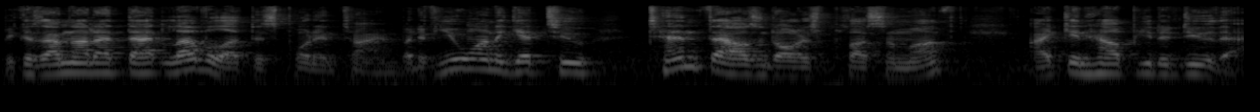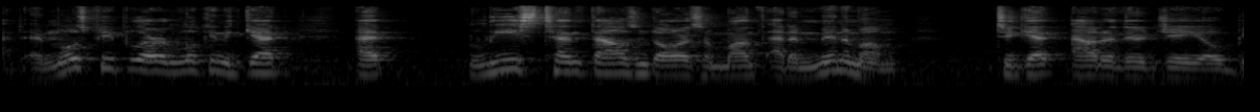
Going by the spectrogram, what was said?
because I'm not at that level at this point in time. But if you want to get to $10,000 plus a month, I can help you to do that. And most people are looking to get at least $10,000 a month at a minimum to get out of their JOB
